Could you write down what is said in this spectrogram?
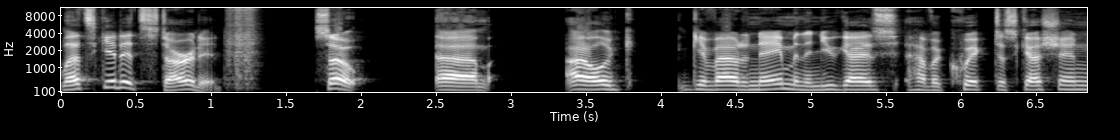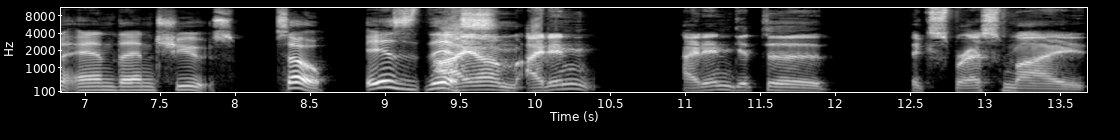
let's get it started. So, um, I'll g- give out a name, and then you guys have a quick discussion, and then choose. So, is this I um I didn't I didn't get to express my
